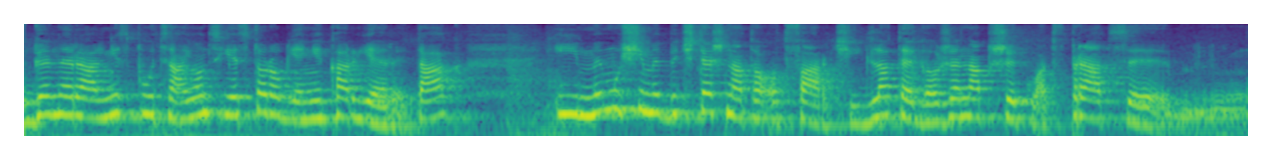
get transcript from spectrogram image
generalnie spłucając jest to robienie kariery, tak? I my musimy być też na to otwarci, dlatego że na przykład w pracy mm,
